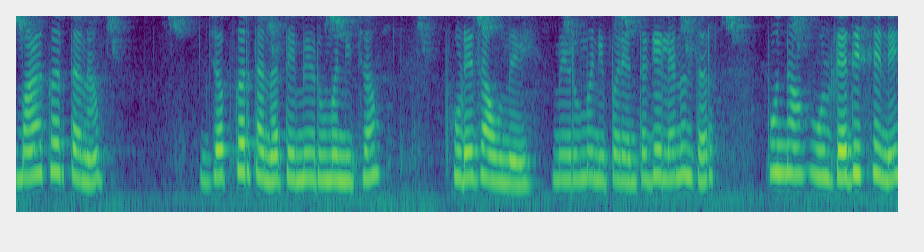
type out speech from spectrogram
माळ करताना जप करताना ते मेरुमणीच्या पुढे जाऊ नये. मेरुमणीपर्यंत गेल्यानंतर पुन्हा उलट्या दिशेने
